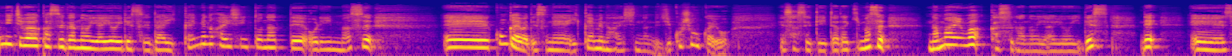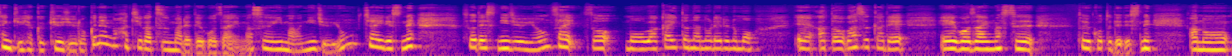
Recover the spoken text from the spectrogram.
んにちは、春日の弥生です。第1回目の配信となっております。えー、今回はですね、1回目の配信なんで自己紹介をさせていただきます。名前は春日の弥生です。で、えー、1996年の8月生まれでございます。今は24歳ですね。そうです、24歳。そう、もう若いと名乗れるのも、えー、あとわずかで、えー、ございます。ということでですね、あの、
